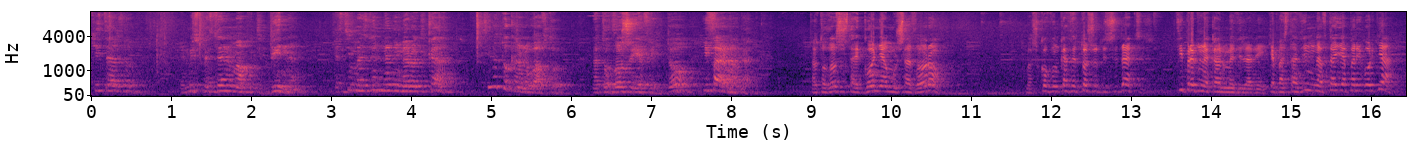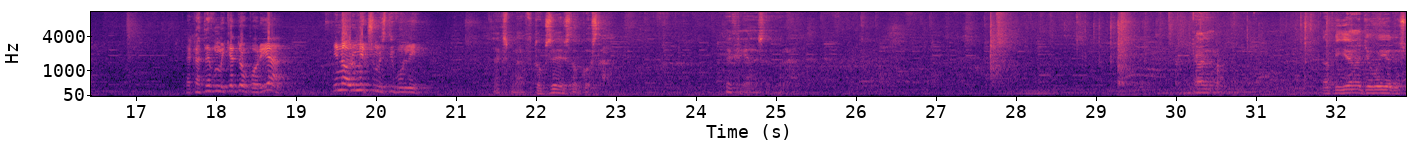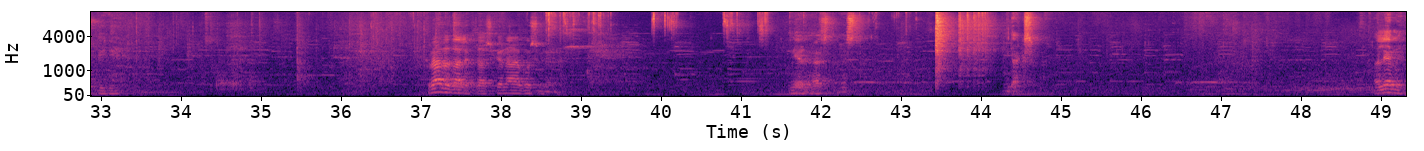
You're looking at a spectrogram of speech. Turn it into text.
Κοίτα εδώ. Εμείς πεθαίνουμε από την πείνα και αυτοί μας δίνουν ενημερωτικά. Τι να το κάνω εγώ αυτό, να το δώσω για φαγητό ή φάρμακα; Να το δώσω στα εγγόνια μου σαν δώρο; Μας κόβουν κάθε τόσο τις συντάξεις. Τι πρέπει να κάνουμε δηλαδή, και μας τα δίνουν αυτά για παρηγοριά. Να κατέβουμε κέντρο πορεία ή να ορμήξουμε στη Βουλή; Εντάξει, με αυτό ξέρεις τον Κώστα. Δεν χρειάζεται τώρα. Κάνε. Να πηγαίνω κι εγώ για το σπίτι. Κράτα τα λεφτά σου και να εγώ σήμερα. Ναι, ρε, άστα, άστα. Εντάξει. Τα λέμε.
